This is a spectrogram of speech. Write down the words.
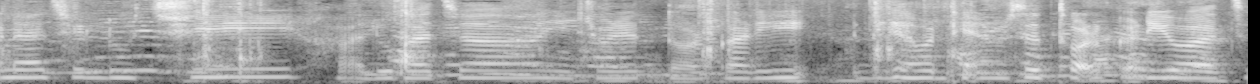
এখানে আছে লুচি আলু ভাজা এঁচড়ের তরকারি এদিকে আবার ঢেঁড়সের তরকারিও আছে।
